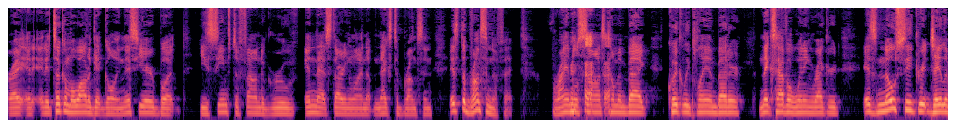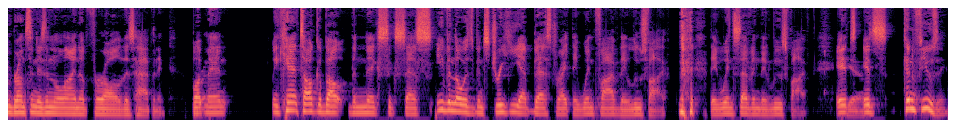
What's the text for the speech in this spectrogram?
right? And, and it took him a while to get going this year, but he seems to found a groove in that starting lineup next to Brunson. It's the Brunson effect. Randall Sons coming back, Quickley playing better. Knicks have a winning record. It's no secret Jalen Brunson is in the lineup for all of this happening. But right. man, we can't talk about the Knicks' success, even though it's been streaky at best, right? They win five, they lose five. they win seven, they lose five. It's yeah. it's confusing.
